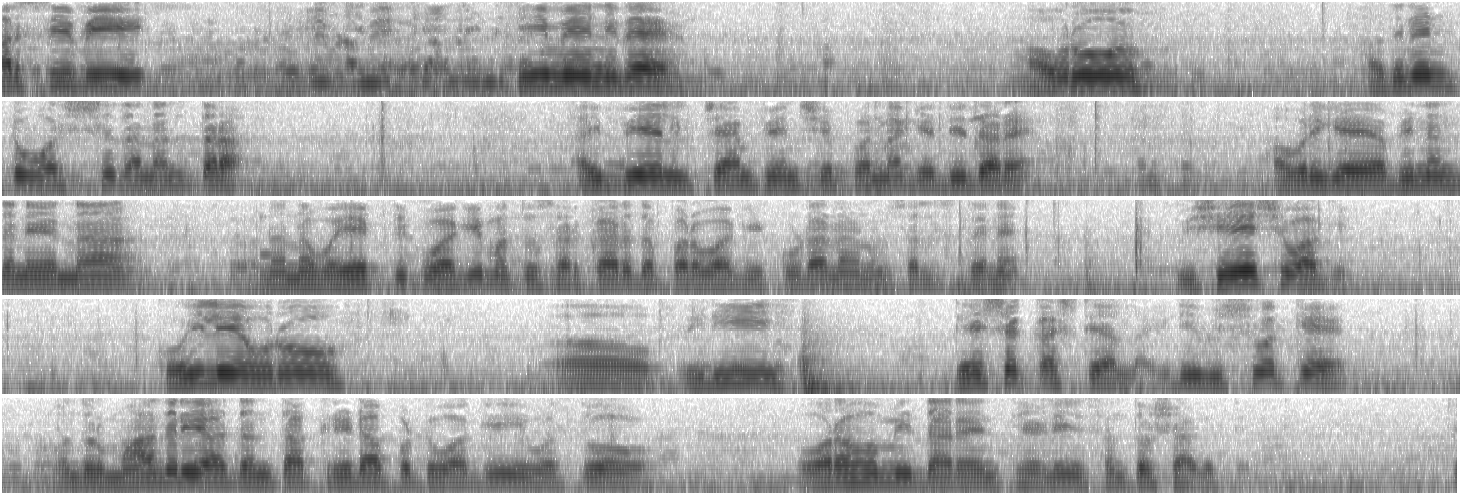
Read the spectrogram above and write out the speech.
R C B team ಏನಿದೆ? ಅವರು ಹದಿನೆಂಟು ವರ್ಷದ ನಂತರ ಐ ಪಿ ಎಲ್ ಚಾಂಪಿಯನ್ಶಿಪ್ ಅನ್ನು ಗೆದ್ದಿದ್ದಾರೆ. ಅವರಿಗೆ ಅಭಿನಂದನೆಯನ್ನ ನನ್ನ ವೈಯಕ್ತಿಕವಾಗಿ ಮತ್ತು ಸರ್ಕಾರದ ಪರವಾಗಿ ಕೂಡ ನಾನು ಸಲ್ಲಿಸ್ತೇನೆ. ವಿಶೇಷವಾಗಿ ಕೊಹ್ಲಿಯವರು ಇಡೀ ದೇಶಕ್ಕಷ್ಟೇ ಅಲ್ಲ, ಇಡೀ ವಿಶ್ವಕ್ಕೆ ಒಂದು ಮಾದರಿಯಾದಂಥ ಕ್ರೀಡಾಪಟುವಾಗಿ ಇವತ್ತು ಹೊರಹೊಮ್ಮಿದ್ದಾರೆ ಹೇಳಿ ಸಂತೋಷ ಆಗುತ್ತೆ.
